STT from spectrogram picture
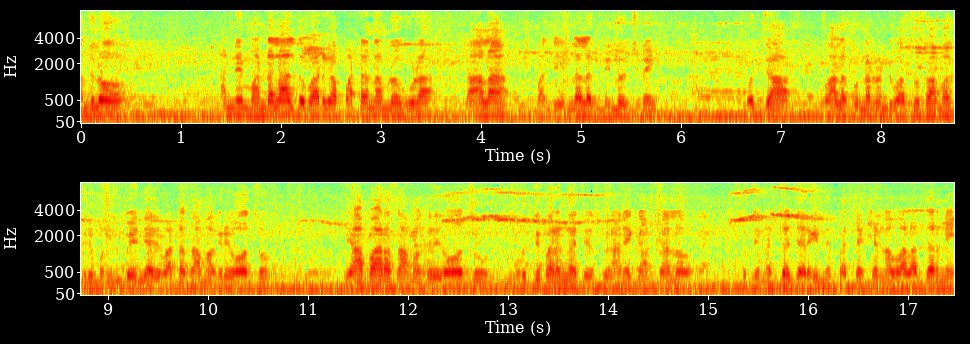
అందులో అన్ని మండలాలతో పాటుగా పట్టణంలో కూడా చాలా మంది ఇళ్ళకు నీళ్ళు వచ్చినాయి. కొద్దిగా వాళ్ళకు ఉన్నటువంటి వస్తు సామాగ్రి మునిగిపోయింది. అది వంట సామాగ్రి కావచ్చు వ్యాపార సామాగ్రి కావచ్చు వృత్తిపరంగా చేసుకునే అనేక అంశాల్లో కొద్ది నష్టం జరిగింది. ప్రత్యక్షంగా వాళ్ళందరినీ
